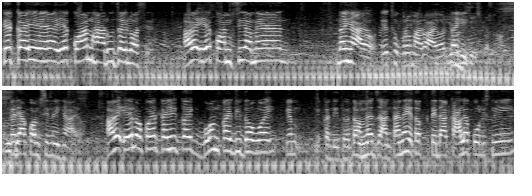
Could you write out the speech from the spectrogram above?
કે કઈ એ- એ કોમ સારું જઈલો છે. હવે એ કોમથી અમે નહીં આવ્યો એ છોકરો મારો આવ્યો નહીં. કર્યા કોમથી નહીં આવ્યો હવે એ લોકોએ કઈ કઈ ગોમ કહી દીધો હોય કે કહી દીધો? તો અમે જાણતા નહીં. તો તે કાલે પોલીસની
